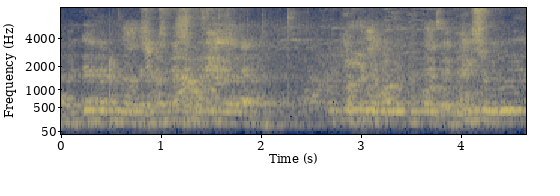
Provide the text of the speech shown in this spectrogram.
ಮಂಡ್ಯ ಮಠದ ಶಿಕ್ಷಣ ಸಂಸ್ಥೆಯ ಮುಖ್ಯಸ್ಥರಾಗಿರ್ತಕ್ಕಂಥ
